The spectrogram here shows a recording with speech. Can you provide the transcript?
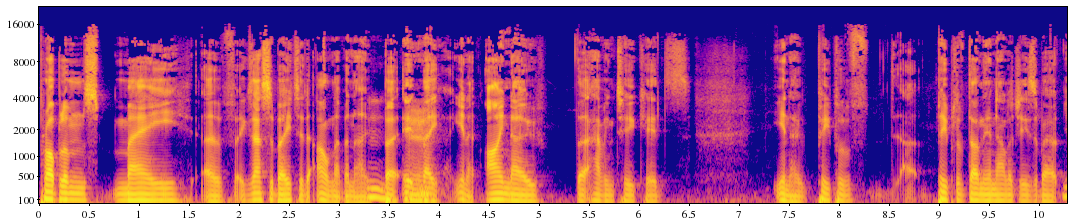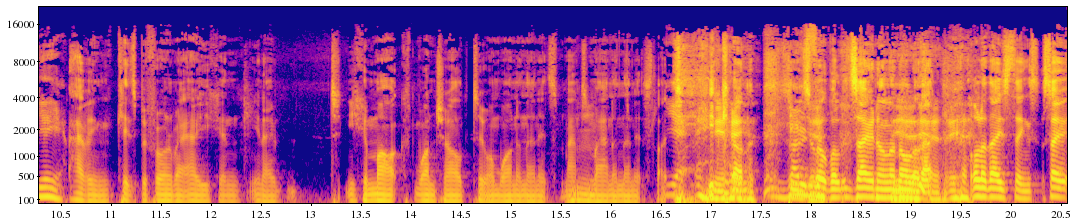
problems may have exacerbated. I'll never know, Mm. but it Yeah. may. You know, I know that having two kids, you know, people have uh, people have done the analogies about yeah yeah having kids before and about how you can, you know. t- You can mark one child two on one, and then it's man to Mm. man, and then it's like Yeah. you Yeah. can Zonal. zonal, and all of that Yeah, yeah. all of those things. So,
